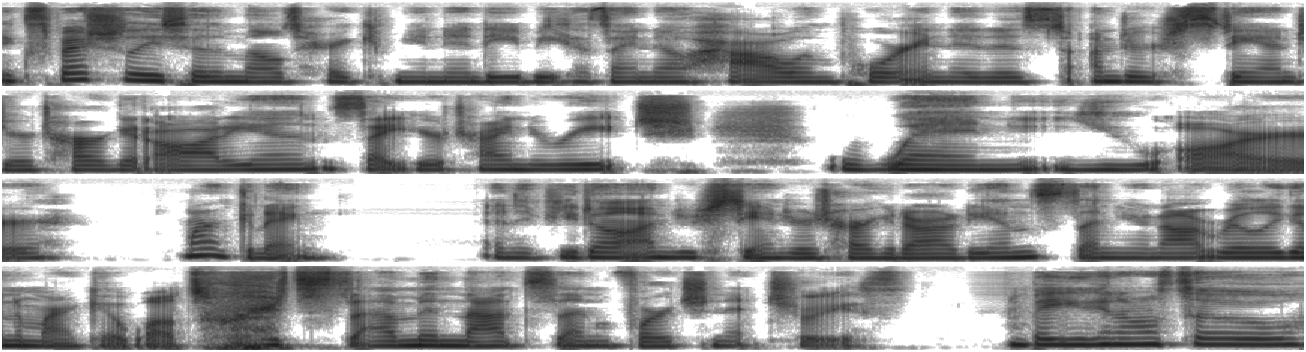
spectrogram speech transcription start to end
especially to the military community, because I know how important it is to understand your target audience that you're trying to reach when you are marketing. And if you don't understand your target audience, then you're not really going to market well towards them. And that's the unfortunate truth. But you can also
